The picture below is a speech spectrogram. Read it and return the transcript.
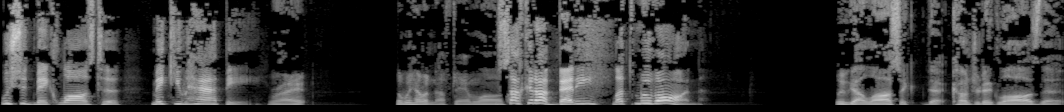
We should make laws to make you happy. Right. Don't we have enough damn laws? Suck it up, Betty. Let's move on. We've got laws that, that contradict laws that.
